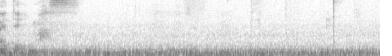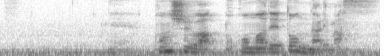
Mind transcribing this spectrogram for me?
えています。今週はここまでとなります。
